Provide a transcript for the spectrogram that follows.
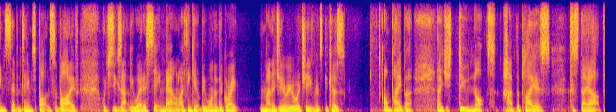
in 17th spot and survive, which is exactly where they're sitting down. I think it would be one of the great managerial achievements because on paper they just do not have the players to stay up.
